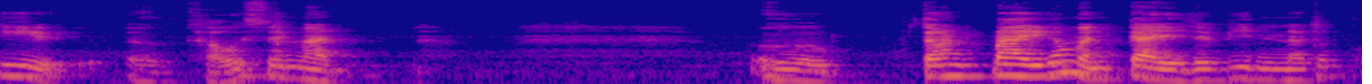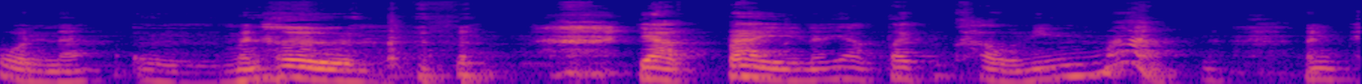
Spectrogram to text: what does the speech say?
ที่เขาเซมัดเออตอนไปก็เหมือนไก่จะบินนะทุกคนนะเออ มันเฮอ อยากไปนะอยากไปภูเขานี้มากนะมันแพ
